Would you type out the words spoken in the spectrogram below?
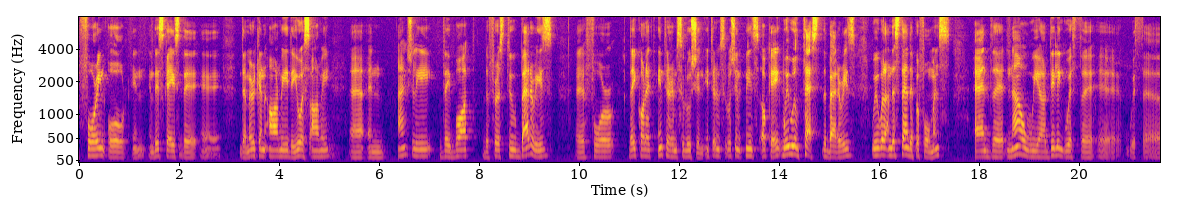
foreign or in, in this case the, uh, the American Army, the US Army, uh, and actually they bought the first two batteries uh, for, they call it interim solution. Interim solution means, okay, we will test the batteries, we will understand the performance, and uh, now we are dealing with, uh, uh with uh,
